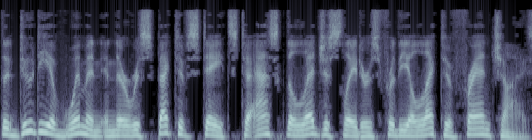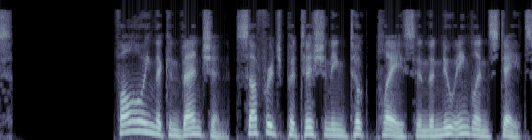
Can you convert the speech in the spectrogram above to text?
"...the duty of women in their respective states to ask the legislators for the elective franchise." Following the convention, suffrage petitioning took place in the New England states,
